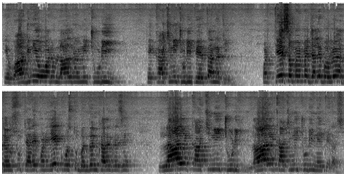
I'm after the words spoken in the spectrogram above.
કે વાઘની હોવાનું લાલ રંગની ચૂડી કે કાચની ચૂડી પહેરતા નથી. પણ તે સમયમાં જ્યારે બલોયા ધરશું ત્યારે પણ એક વસ્તુ બંધનકારક રહેશે. લાલ કાચની ચૂડી, લાલ કાચની ચૂડી નહીં પહેરાશે.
